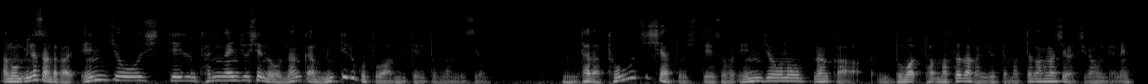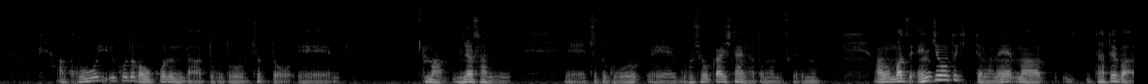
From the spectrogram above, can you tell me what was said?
あの皆さんだから炎上している、他人が炎上しているのを何回も見てることは見てると思うんですよ。うんただ当事者としてその炎上のなんかどまた真っ只中にいるって全く話が違うんでねあこういうことが起こるんだってことをちょっと、えーまあ皆さんに、えーちょっとご,、えーご紹介したいなと思うんですけどもあのまず炎上の時っていうのはね、まあ、例えば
